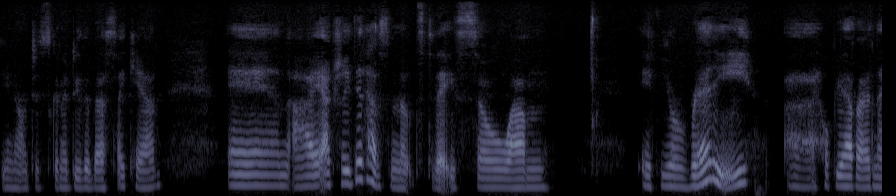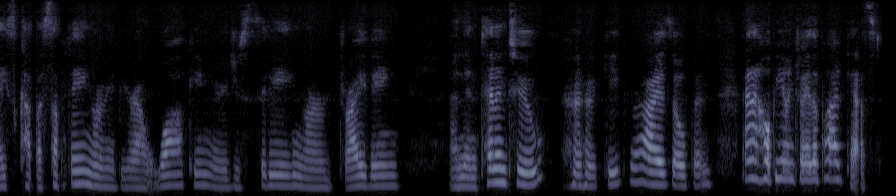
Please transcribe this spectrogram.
you know, just going to do the best I can. And I actually did have some notes today, so um, if you're ready, uh, I hope you have a nice cup of something, or maybe you're out walking, or you're just sitting or driving and then 10 and 2, keep your eyes open. And I hope you enjoy the podcast.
